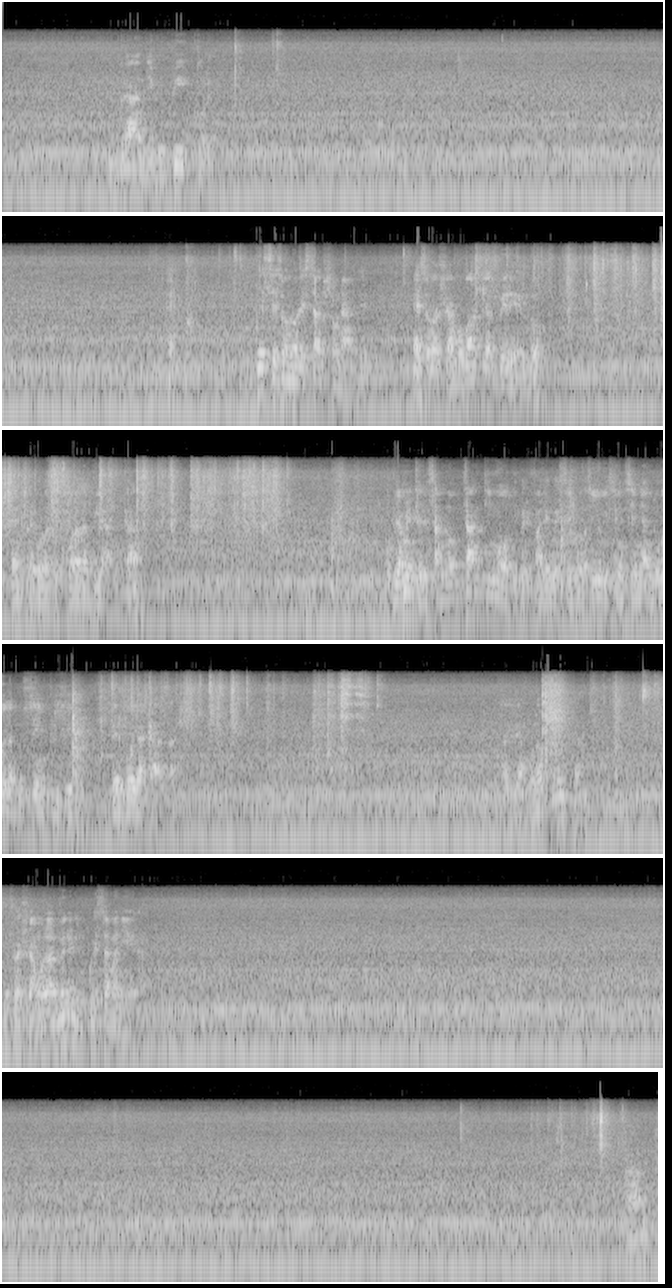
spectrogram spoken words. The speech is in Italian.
Più grandi, più piccole. Ecco. Queste sono le staccionate adesso facciamo qualche alberello sempre con la cioccolata bianca. Ovviamente ci sanno tanti modi per fare queste cose. Io vi sto insegnando quella più semplice per voi a casa. Tagliamo la punta e facciamo l'alberello in questa maniera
